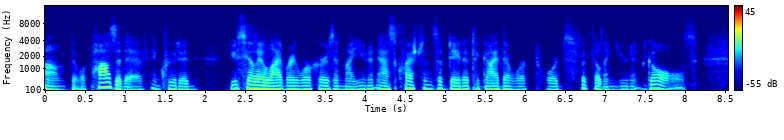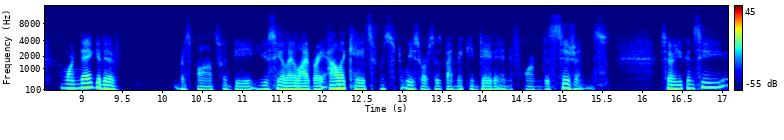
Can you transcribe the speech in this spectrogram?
um, that were positive included UCLA library workers in my unit ask questions of data to guide their work towards fulfilling unit goals. A more negative response would be UCLA Library allocates resources by making data-informed decisions. So you can see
